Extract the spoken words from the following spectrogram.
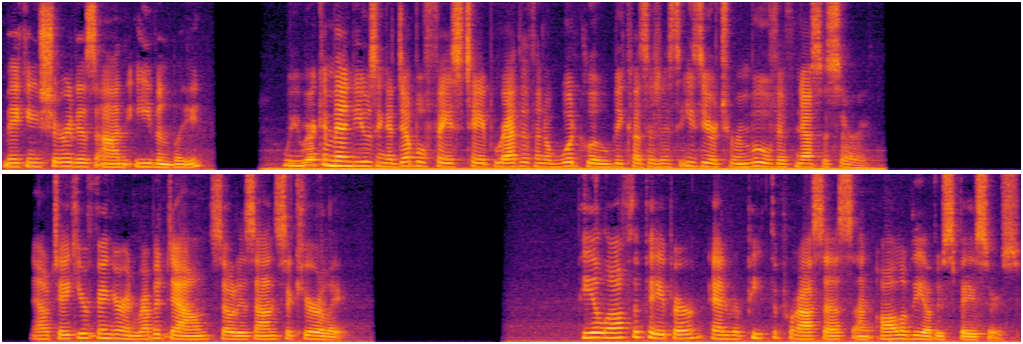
making sure it is on evenly. We recommend using a double face tape rather than a wood glue because it is easier to remove if necessary. Now take your finger and rub it down so it is on securely. Peel off the paper and repeat the process on all of the other spacers.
